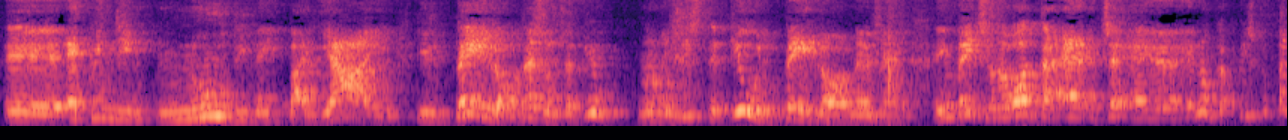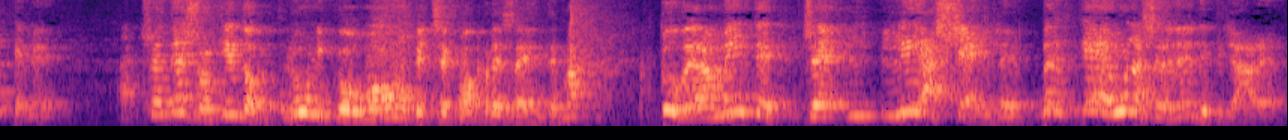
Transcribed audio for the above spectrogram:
e quindi nudi nei pagliai, il pelo, adesso non c'è più, non esiste più il pelo, invece una volta, eh, cioè, eh, non capisco perché le, cioè adesso chiedo l'unico uomo che c'è qua presente, ma tu veramente, cioè, le ascelle, perché una se le deve depilare?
